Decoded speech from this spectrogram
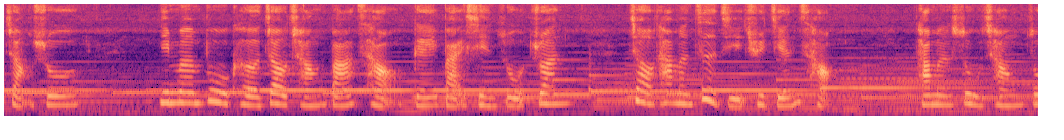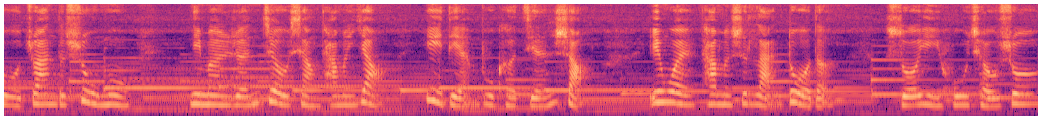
长说：你们不可照常拔草给百姓做砖。叫他们自己去剪草，他们素常做砖的树木，你们仍旧向他们要，一点不可减少，因为他们是懒惰的，所以呼求说：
